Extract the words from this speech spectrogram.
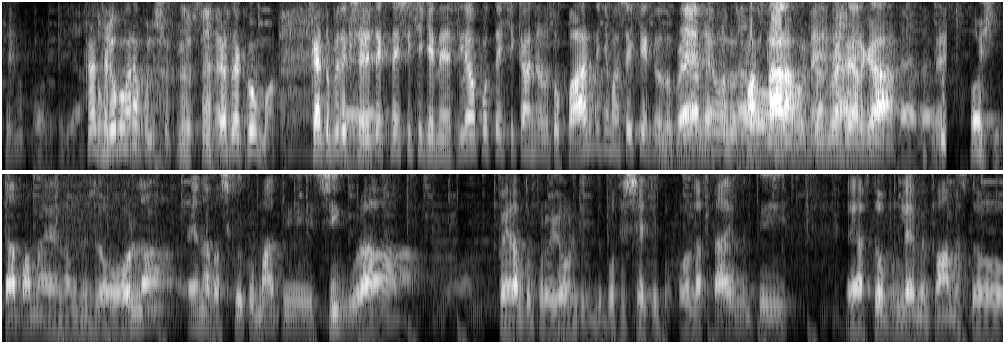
τι να πω, ρε παιδιά. Κάτι Τον λέω ακόμα. πάρα πολύ σιωπηλό σήμερα. Κάτι ακόμα. Κάτι το οποίο δεν ξέρετε, χθες είχε γενέθλια, οπότε έχει κάνει όλο το πάρτι και μας έχει έρθει εδώ πέρα ναι, με όλο το. φαντάζομαι. Παρτάραμε Ναι, χθες ναι, μέχρι ναι. αργά. Ναι, ναι. Όχι, τα είπαμε νομίζω όλα. Ένα βασικό κομμάτι σίγουρα πέρα από το προϊόν και την τοποθεσία και όλα αυτά είναι ότι ε, αυτό που λέμε πάμε στο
